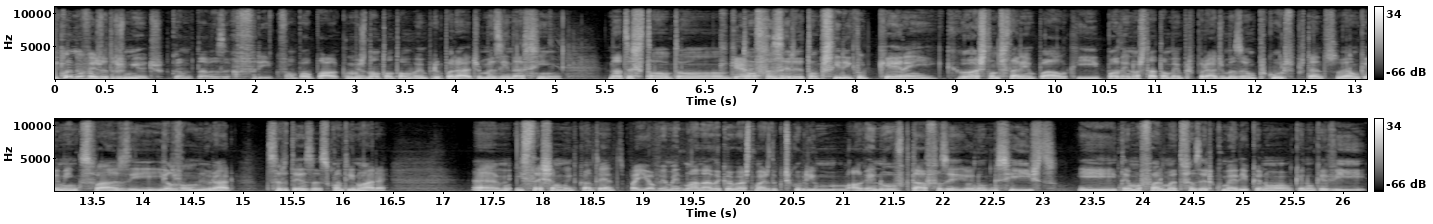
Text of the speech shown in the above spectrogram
E quando eu vejo outros miúdos, como estavas a referir, que vão para o palco, mas não estão tão bem preparados, mas ainda assim notas que estão, estão, Que estão a fazer, estão a perseguir aquilo que querem e que gostam de estar em palco e podem não estar tão bem preparados, mas é um percurso, portanto é um caminho que se faz e, e eles vão melhorar, de certeza, se continuarem. Ahm, isso deixa-me muito contente. Pá, e obviamente não há nada que eu goste mais do que descobrir alguém novo que está a fazer e eu não conhecia isto. E, e tem uma forma de fazer comédia que eu, não, que eu nunca vi.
